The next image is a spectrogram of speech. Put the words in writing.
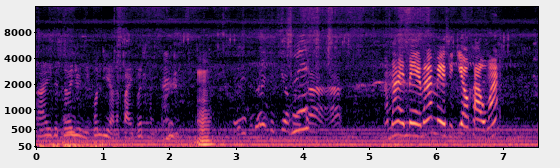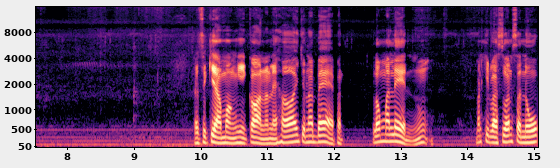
ไปกับเธออยู่นี่คนเดียวแล้วไปเบิดทันทีอืมเฮ้ยเฮ้ยจะเกี่ยวข้าวขาเอามาให้แม่มาแม่สิเกี่ยวข้าวมาก็จะเกี่ยวหมองนี่ก่อนนั่นแหละเฮ้ยจนน่าแบ่ผัด ลงมาเล่น มันคิดว่าสวนสนุก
